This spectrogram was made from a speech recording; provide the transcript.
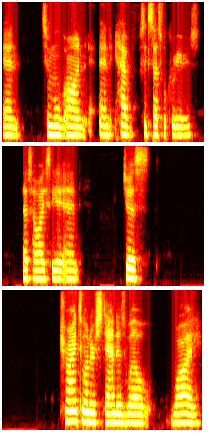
and to move on and have successful careers. That's how I see it and just trying to understand as well why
